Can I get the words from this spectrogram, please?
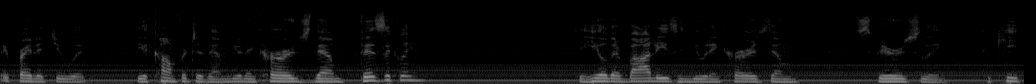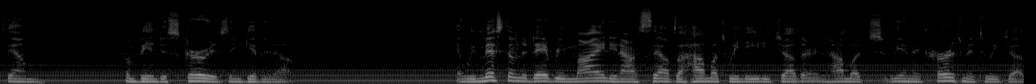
We pray that you would be a comfort to them. You'd encourage them physically to heal their bodies, and you would encourage them spiritually to keep them from being discouraged and giving up. And we miss them today, reminding ourselves of how much we need each other and how much we're an encouragement to each other.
